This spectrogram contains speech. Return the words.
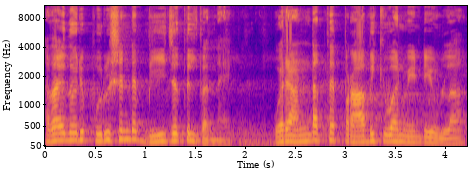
അതായത് ഒരു പുരുഷന്റെ ബീജത്തിൽ തന്നെ ഒരണ്ടത്തെ പ്രാപിക്കുവാൻ വേണ്ടിയുള്ള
